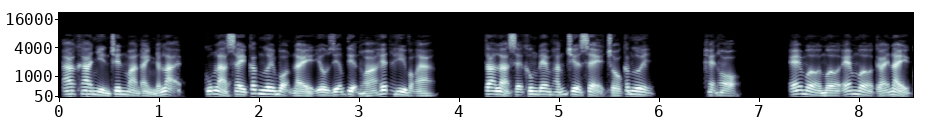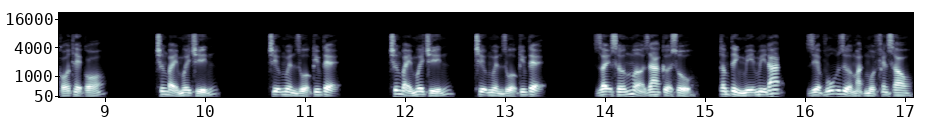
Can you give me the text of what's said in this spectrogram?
A kha nhìn trên màn ảnh nhắn lại, cũng là say các ngươi bọn này yêu diễm tiện hóa hết hy vọng a ta là sẽ không đem hắn chia sẻ cho các ngươi. Hẹn họ mmm cái này có thể có. Chương bảy mươi chín, chịu nguyền rủa kim tệ. Chương bảy mươi chín, chịu nguyền rủa kim tệ. Dậy sớm mở ra cửa sổ, tâm tình mỹ mỹ đát, diệp vũ rửa mặt một phen sau,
